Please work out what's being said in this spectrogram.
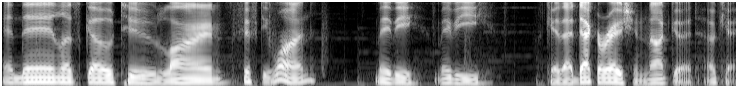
And then let's go to line 51. Maybe, maybe, okay, that decoration, not good. Okay.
